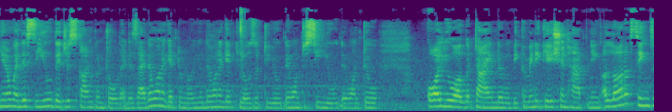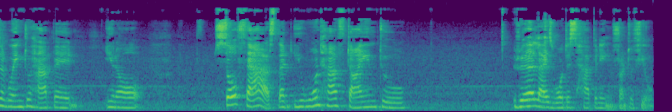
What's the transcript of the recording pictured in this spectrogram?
you know, when they see you, they just can't control their desire. They want to get to know you. They want to get closer to you. They want to see you. They want to call you all the time. There will be communication happening. A lot of things are going to happen, you know, so fast that you won't have time to realize what is happening in front of you.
